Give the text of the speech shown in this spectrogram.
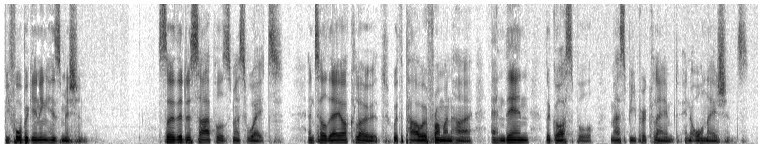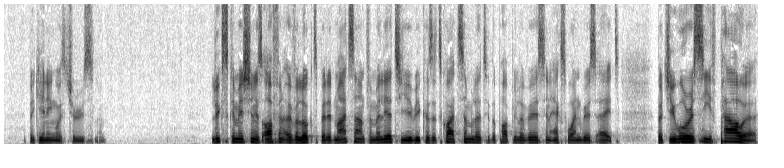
before beginning his mission, so the disciples must wait until they are clothed with power from on high, and then the gospel must be proclaimed in all nations, beginning with Jerusalem. Luke's commission is often overlooked, but it might sound familiar to you because it's quite similar to the popular verse in Acts 1, verse 8. But you will receive power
